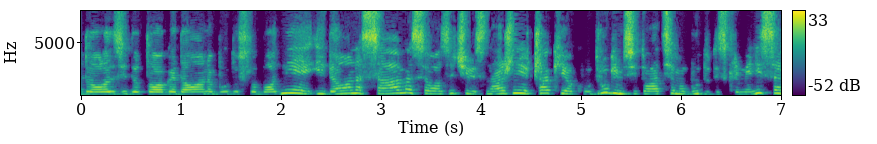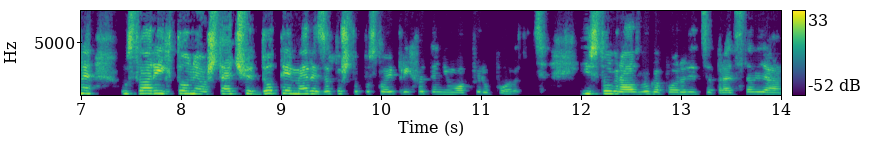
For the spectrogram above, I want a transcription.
dolazi do toga da ona budu slobodnije i da ona sama se osjećaju snažnije čak i ako u drugim situacijama budu diskriminisane, u stvari ih to ne oštećuje do te mere zato što postoji prihvatanje u okviru porodice. Iz tog razloga porodica predstavlja,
